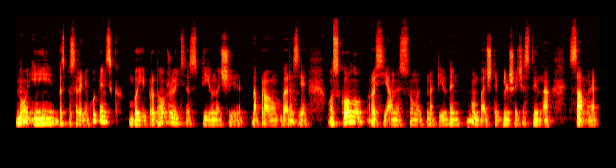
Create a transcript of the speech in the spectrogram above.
Ну і безпосередньо Куп'янськ. Бої продовжуються з півночі на правому березі Осколу. Росіяни сунуть на південь. Ну, бачите, більша частина саме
